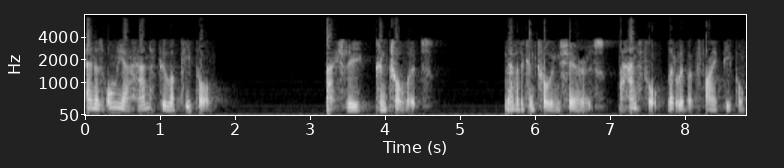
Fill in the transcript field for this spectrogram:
And there's only a handful of people actually control it. They the controlling shares. A handful, literally about five people.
